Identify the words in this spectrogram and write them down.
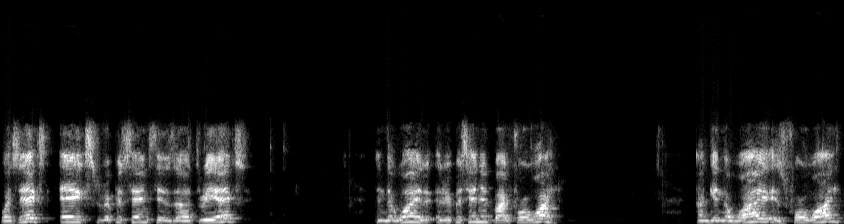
What's x? x represents is uh, 3x, and the y is represented by 4y. Again, the y is 4y.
